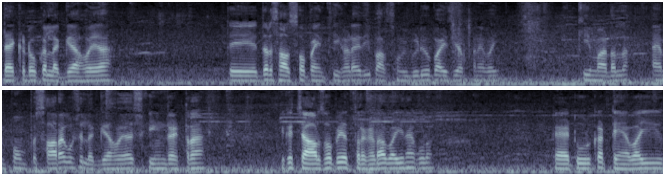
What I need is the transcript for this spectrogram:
ਡੈਕ ਡੁੱਕ ਲੱਗਿਆ ਹੋਇਆ। ਤੇ ਇਧਰ 735 ਖੜਾ ਇਹਦੀ, ਪਰਸੋਂ ਵੀ ਵੀਡੀਓ ਪਾਈ ਸੀ ਆਪਾਂ ਨੇ ਬਾਈ। ਕੀ ਮਾਡਲ ਐਮ ਪੰਪ ਸਾਰਾ ਕੁਝ ਲੱਗਿਆ ਹੋਇਆ ਸਕੀਨ ਟਰੈਕਟਰ ਆ। ਇੱਕ 475 ਖੜਾ ਬਾਈ ਇਹਨਾਂ ਕੋਲ। ਟਾਇਰ ਟੂਰ ਘੱਟੇ ਆ ਬਾਈ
